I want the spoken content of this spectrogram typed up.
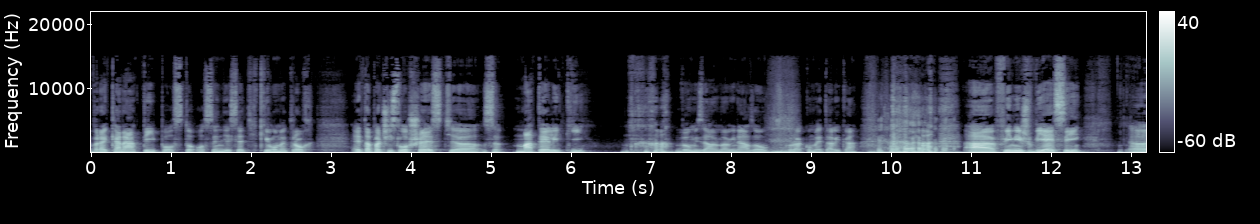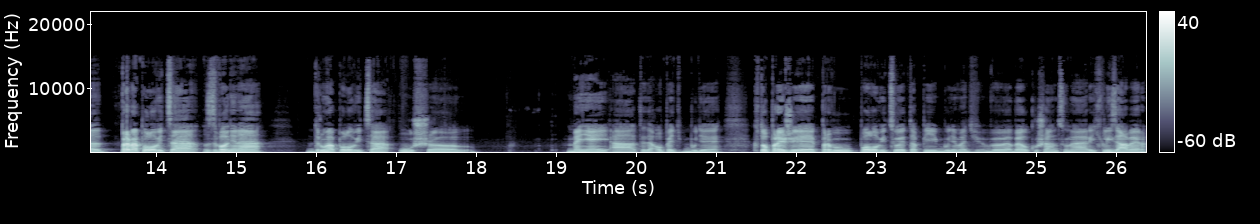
v Rekanati po 180 kilometroch. Etapa číslo 6 e, z Mateliky, veľmi zaujímavý názov, skoro ako Metallica. a finish v Jesi. E, prvá polovica zvlnená, druhá polovica už menej a teda opäť bude kto prežije prvú polovicu etapy, bude mať veľkú šancu na rýchly záver.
